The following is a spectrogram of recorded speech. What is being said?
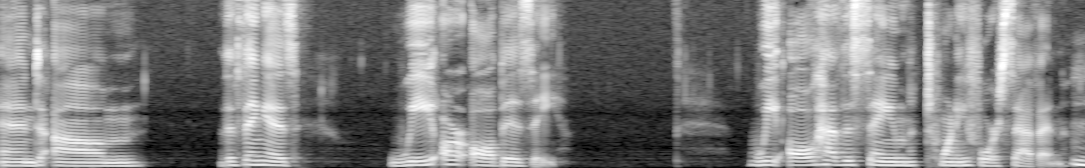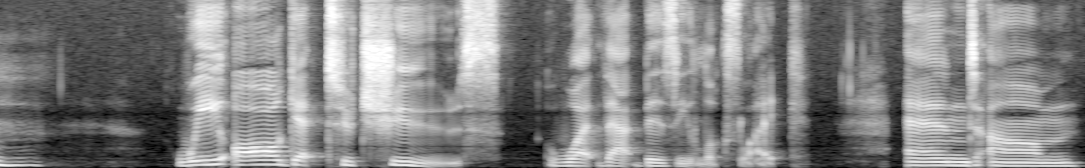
And um, the thing is, we are all busy. We all have the same 24 7. We all get to choose what that busy looks like and um,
